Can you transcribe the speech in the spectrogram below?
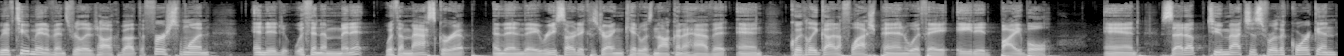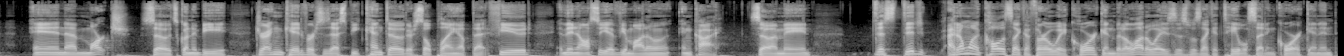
We have two main events really to talk about. The first one ended within a minute with a mask rip, and then they restarted because Dragon Kid was not going to have it, and quickly got a flash pin with a aided Bible, and set up two matches for the Korkin in uh, March. So it's going to be Dragon Kid versus SB Kento. They're still playing up that feud, and then also you have Yamato and Kai. So I mean, this did I don't want to call this like a throwaway Korakuen, but a lot of ways this was like a table setting Korakuen, and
